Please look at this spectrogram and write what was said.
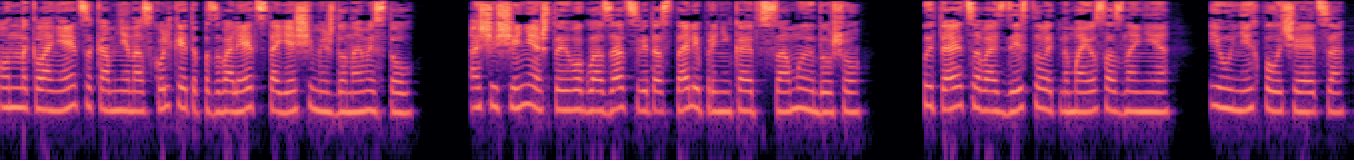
он наклоняется ко мне, насколько это позволяет стоящий между нами стол. Ощущение, что его глаза цвета стали проникают в самую душу. пытаются воздействовать на мое сознание, и у них получается.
